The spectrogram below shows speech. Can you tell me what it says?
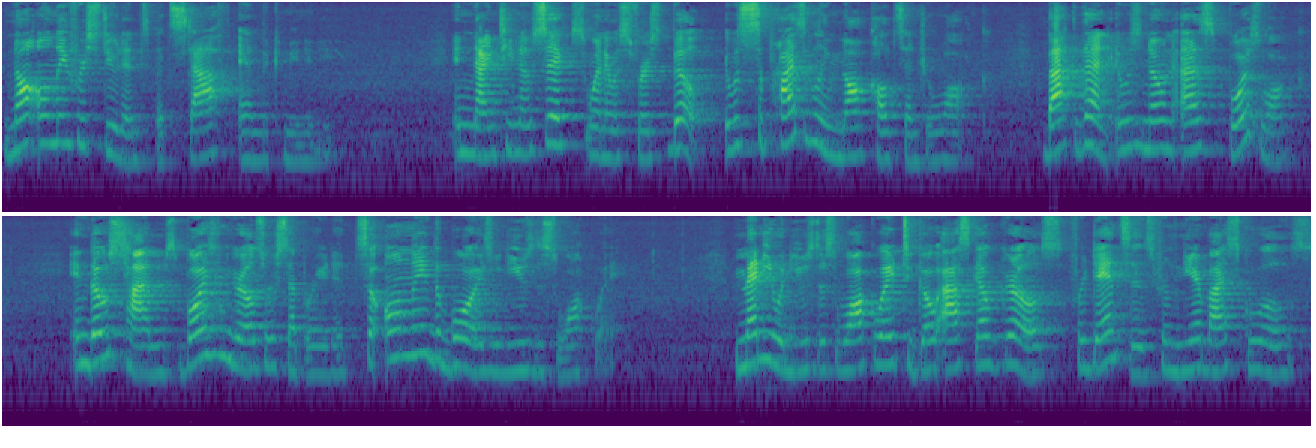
not only for students, but staff and the community. In 1906, when it was first built, it was surprisingly not called Center Walk. Back then, it was known as Boys Walk. In those times, boys and girls were separated, so only the boys would use this walkway. Many would use this walkway to go ask out girls for dances from nearby schools.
